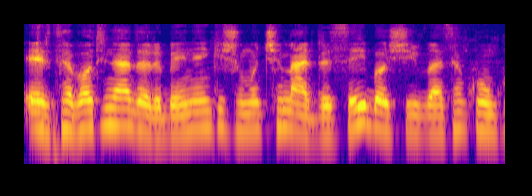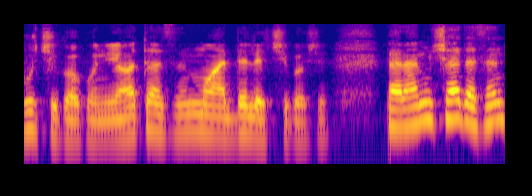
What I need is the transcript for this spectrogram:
ارتباطی نداره بین اینکه شما چه مدرسه ای باشی و اصلا کنکور چیکار کنی یا حتی اصلا معدل چی باشه. برای همین شاید اصلا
